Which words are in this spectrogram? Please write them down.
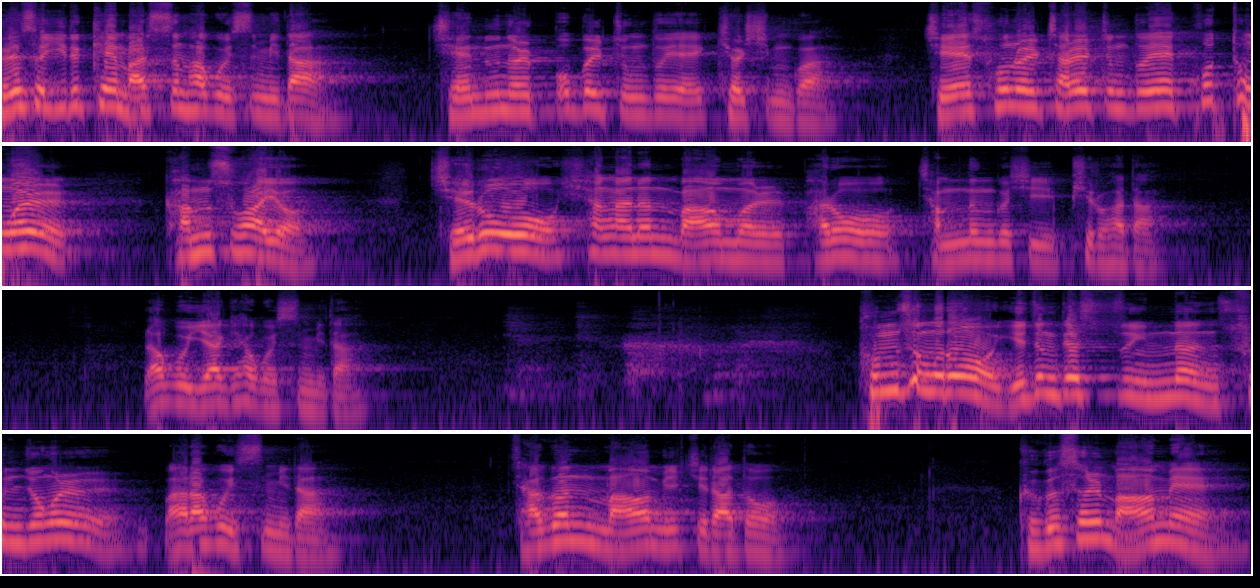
그래서 이렇게 말씀하고 있습니다. 제 눈을 뽑을 정도의 결심과 제 손을 자를 정도의 고통을 감수하여 죄로 향하는 마음을 바로 잡는 것이 필요하다. 라고 이야기하고 있습니다. 품성으로 예정될 수 있는 순종을 말하고 있습니다. 작은 마음일지라도 그것을 마음에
